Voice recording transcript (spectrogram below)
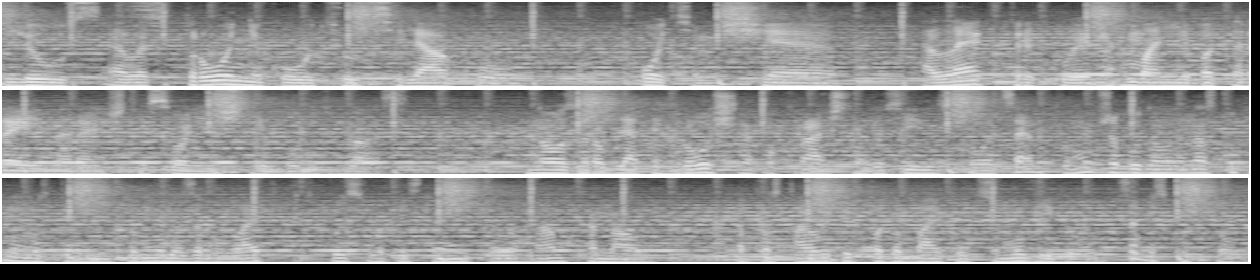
плюс електроніку цю всіляку, потім ще електрику і нормальні батареї нарешті сонячні будуть в нас. Ну заробляти гроші на покращення дослідницького центру ми вже будемо на наступному стрімі, тому не забувайте підписуватись на мій телеграм-канал та поставити вподобайку цьому відео. Це безкоштовно.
